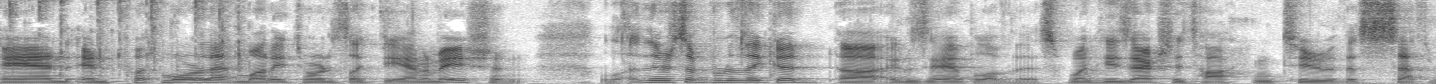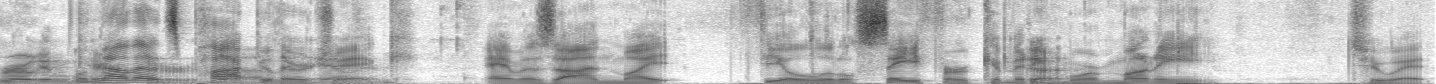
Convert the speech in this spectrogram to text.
and and put more of that money towards like the animation. There's a really good uh, example of this when he's actually talking to the Seth Rogen. Well, now that it's character, the- popular, alien. Jake, Amazon might feel a little safer committing Good. more money to it.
